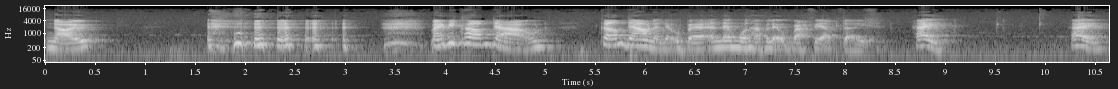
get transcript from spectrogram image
No. Maybe calm down. Calm down a little bit and then we'll have a little Rafi update. Hey. Hey.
